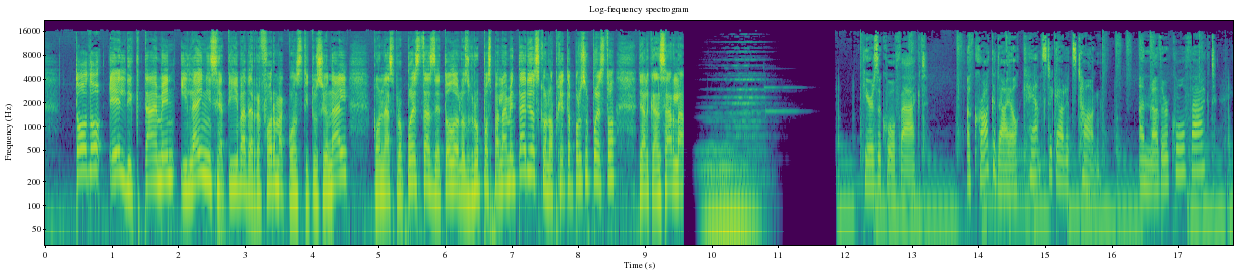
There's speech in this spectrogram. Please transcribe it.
todo el dictamen y la iniciativa de reforma constitucional con las propuestas de todos los grupos parlamentarios con objeto, por supuesto, de alcanzar la Here's a cool fact. A crocodile can't stick out its tongue. Another cool fact,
